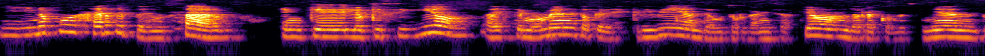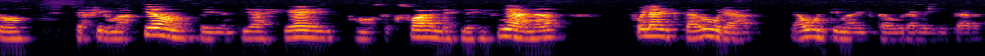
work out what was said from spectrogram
Y no puedo dejar de pensar en que lo que siguió a este momento que describían de autoorganización, de reconocimiento, de afirmación de identidades gays, homosexuales, lesbianas, fue la dictadura, la última dictadura militar.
